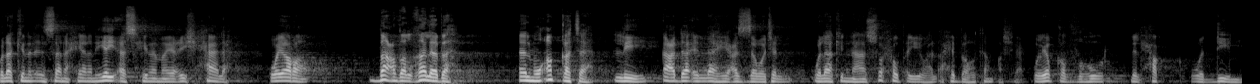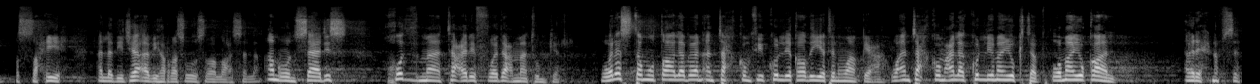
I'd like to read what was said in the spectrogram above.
ولكن الإنسان أحيانا ييأس حينما يعيش حاله ويرى بعض الغلبة المؤقتة لأعداء الله عز وجل. ولكنها سحب أيها الأحبة تنقشع ويبقى الظهور للحق. والدين الصحيح الذي جاء به الرسول صلى الله عليه وسلم. أمر سادس خذ ما تعرف ودع ما تنكر. ولست مطالبا أن تحكم في كل قضية واقعة وأن تحكم على كل ما يكتب وما يقال. أرح نفسك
